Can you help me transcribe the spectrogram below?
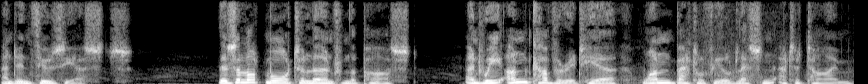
and enthusiasts. There's a lot more to learn from the past, and we uncover it here one battlefield lesson at a time.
